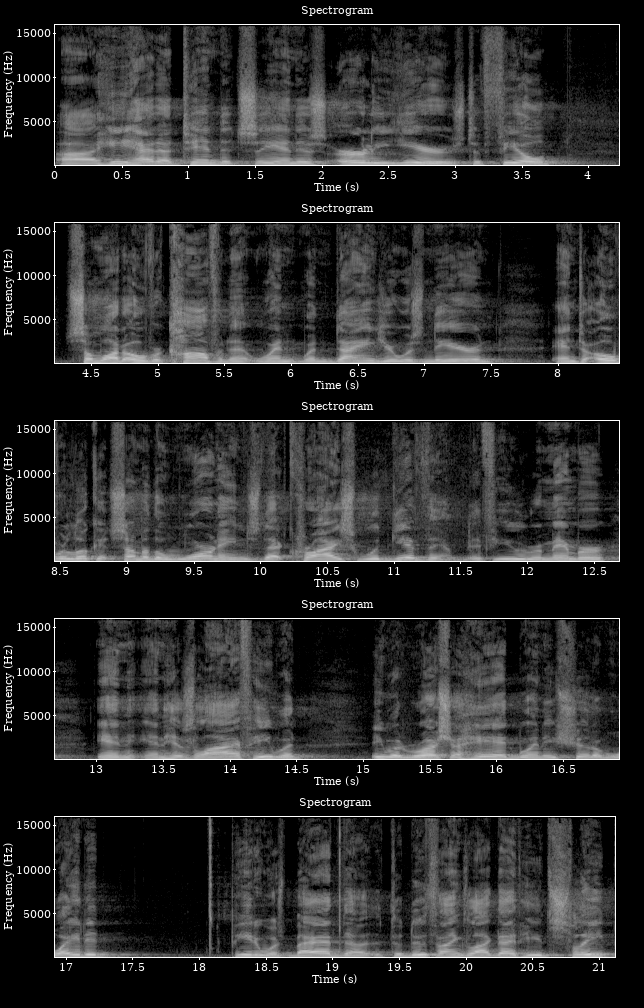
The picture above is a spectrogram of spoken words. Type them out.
Uh, he had a tendency in his early years to feel somewhat overconfident when, when danger was near and, and to overlook at some of the warnings that Christ would give them. If you remember in, in his life, he would, he would rush ahead when he should have waited. Peter was bad to, to do things like that. He'd sleep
